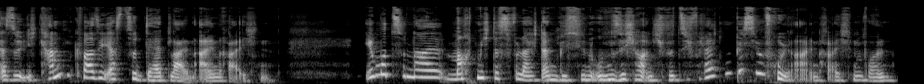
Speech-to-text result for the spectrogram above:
also ich kann die quasi erst zur Deadline einreichen. Emotional macht mich das vielleicht ein bisschen unsicher und ich würde sie vielleicht ein bisschen früher einreichen wollen.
